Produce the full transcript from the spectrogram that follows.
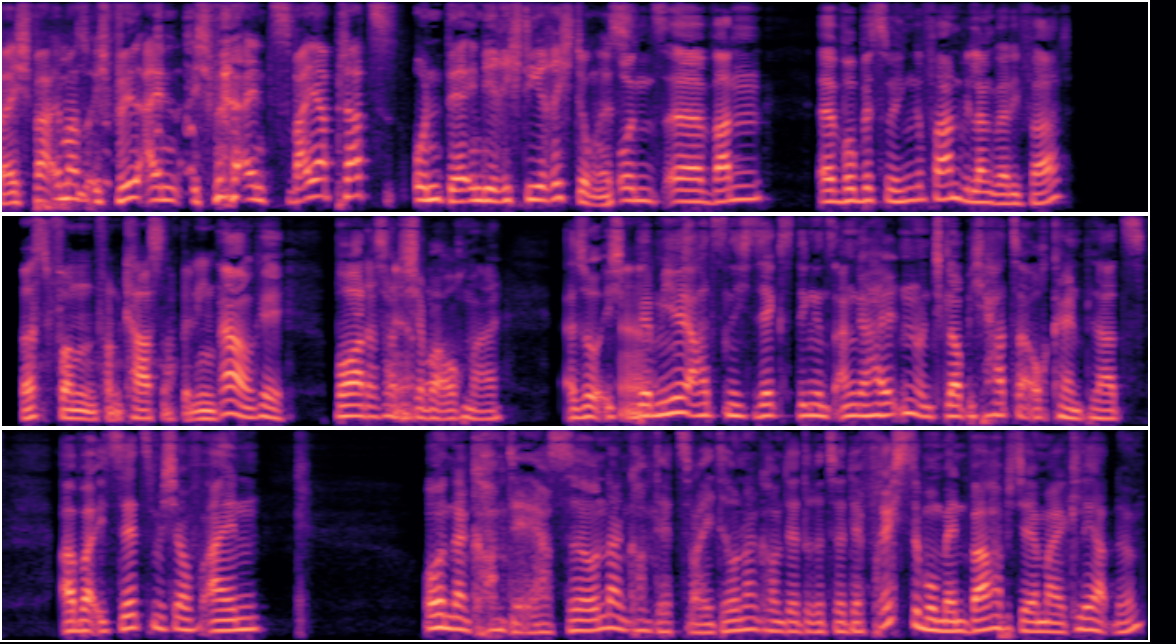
Weil ich war immer so, ich will ein, ich will einen Zweierplatz und der in die richtige Richtung ist. Und äh, wann, äh, wo bist du hingefahren? Wie lang war die Fahrt? Was? Von, von Kars nach Berlin. Ah, okay. Boah, das hatte Ja. ich aber auch mal. Also ich, Ja. bei mir hat's nicht sechs Dingens angehalten und ich glaube, ich hatte auch keinen Platz. Aber ich setz mich auf einen und dann kommt der erste und dann kommt der zweite und dann kommt der dritte. Der frechste Moment war, habe ich dir ja mal erklärt, ne?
